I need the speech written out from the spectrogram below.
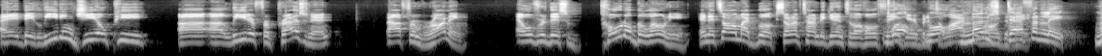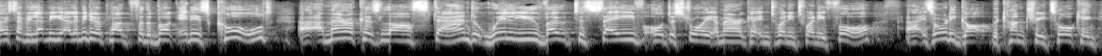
a, the leading GOP uh, uh, leader for president uh, from running over this total baloney. And it's all in my book, so I don't have time to get into the whole thing well, here, but well, it's a live most long debate. definitely. Most definitely. Let me let me do a plug for the book. It is called uh, America's Last Stand. Will you vote to save or destroy America in 2024? Uh, it's already got the country talking.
